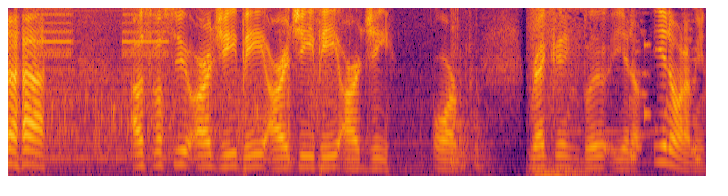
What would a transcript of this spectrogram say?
I was supposed to do RGB, RGB, RG, or red, green, blue. You know, you know what I mean.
